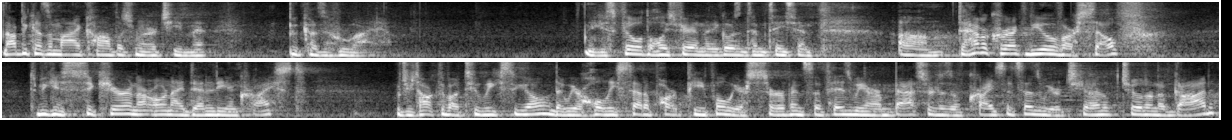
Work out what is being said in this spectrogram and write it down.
Not because of my accomplishment or achievement, because of who I am. And he's filled with the Holy Spirit, and then he goes in temptation. Um, to have a correct view of ourself, to be secure in our own identity in Christ, which we talked about two weeks ago, that we are holy, set apart people. We are servants of His. We are ambassadors of Christ. It says we are ch- children of God.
